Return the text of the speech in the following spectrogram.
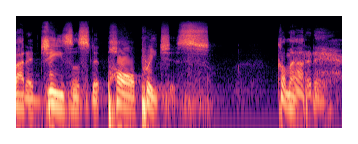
by the Jesus that Paul preaches. Come out of there.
